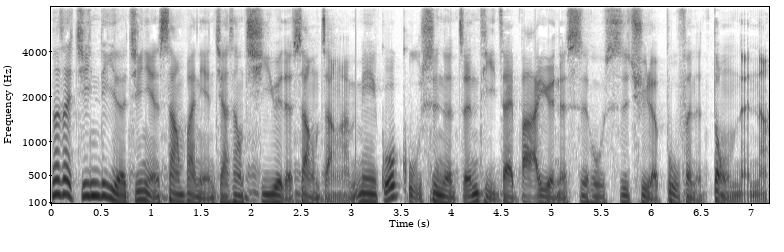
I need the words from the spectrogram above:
那在经历了今年上半年加上七月的上涨啊，美国股市呢整体在八月呢似乎失去了部分的动能啊。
